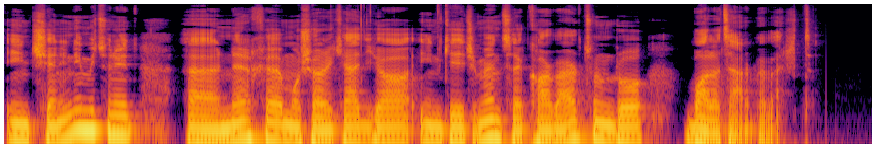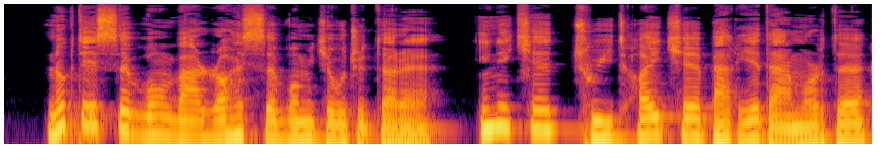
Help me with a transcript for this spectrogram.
این چنینی می‌تونید نرخ مشارکت یا engagement کاربرتون رو بالاتر ببرید. نکته سوم و راه سومی که وجود داره اینه که توییت هایی که بقیه در مورد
